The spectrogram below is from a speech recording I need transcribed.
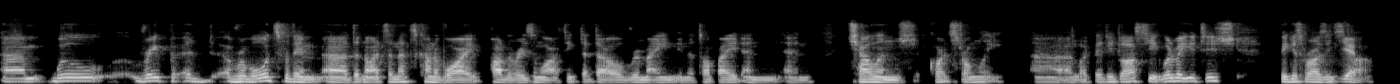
um, will reap uh, rewards for them, uh, the Knights, and that's kind of why part of the reason why I think that they'll remain in the top eight and and challenge quite strongly, uh, like they did last year. What about you, Tish? Biggest rising star?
